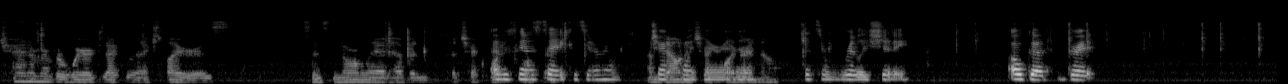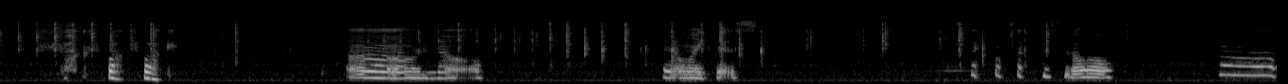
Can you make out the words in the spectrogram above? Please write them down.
trying to remember where exactly the next fire is. Since normally I'd have an, a checkpoint. I was gonna closer. say, because you don't have I'm down a checkpoint there right checkpoint now. right now. That's really shitty. Oh, good. Great. Fuck, fuck, fuck. Oh, no. I don't like this. I don't like this at all. Ah. Ah. Oh.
